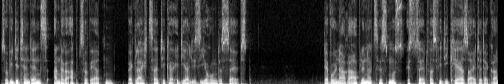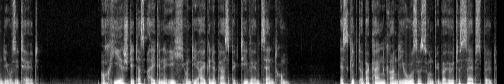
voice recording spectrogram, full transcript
sowie die Tendenz, andere abzuwerten bei gleichzeitiger Idealisierung des Selbst. Der vulnerable Narzissmus ist so etwas wie die Kehrseite der Grandiosität. Auch hier steht das eigene Ich und die eigene Perspektive im Zentrum. Es gibt aber kein grandioses und überhöhtes Selbstbild,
